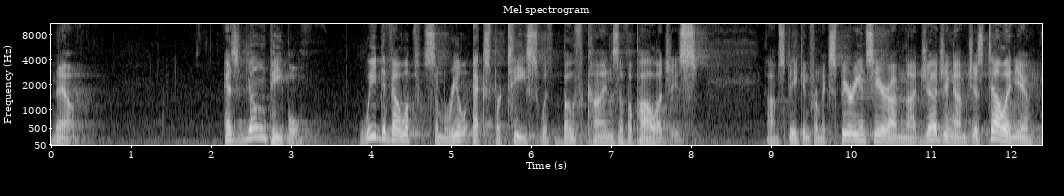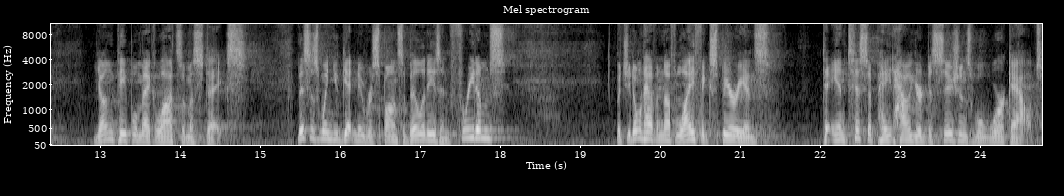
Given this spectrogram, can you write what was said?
Now, as young people, we develop some real expertise with both kinds of apologies. I'm speaking from experience here. I'm not judging. I'm just telling you, young people make lots of mistakes. This is when you get new responsibilities and freedoms, but you don't have enough life experience to anticipate how your decisions will work out.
